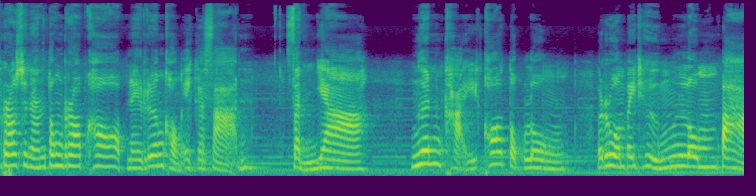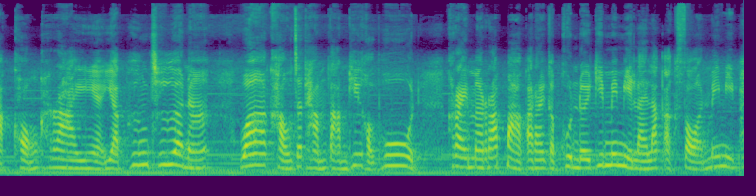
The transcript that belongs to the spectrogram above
พราะฉะนั้นต้องรอบคอบในเรื่องของเอกสาร สัญญา เงื่อนไขข้อตกลง รวมไปถึงลมปากของใครเนี่ยอย่าเพิ่งเชื่อนะ ว่าเขาจะทำตามที่เขาพูด ใครมารับปากอะไรกับคุณโดยที่ไม่มีลายลักษณ์อักษร ไม่มีพ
